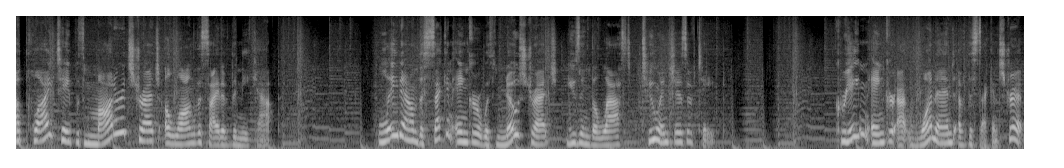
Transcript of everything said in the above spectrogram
Apply tape with moderate stretch along the side of the kneecap. Lay down the second anchor with no stretch using the last 2 inches of tape. Create an anchor at one end of the second strip.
